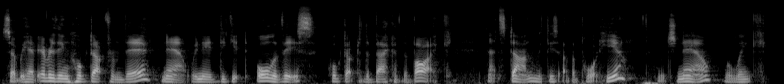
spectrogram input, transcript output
so we have everything hooked up from there. Now we need to get all of this hooked up to the back of the bike. That's done with this other port here, which now will link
